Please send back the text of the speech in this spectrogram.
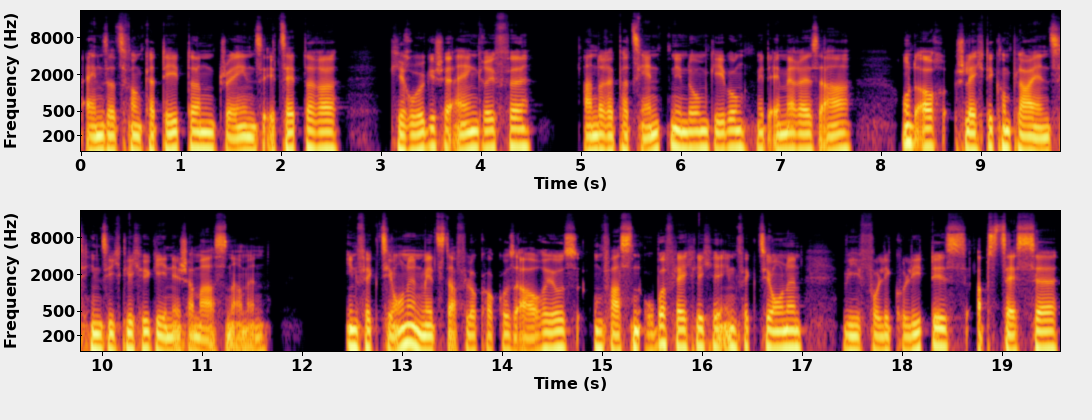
Einsatz von Kathetern, Drains etc., chirurgische Eingriffe, andere Patienten in der Umgebung mit MRSA und auch schlechte Compliance hinsichtlich hygienischer Maßnahmen. Infektionen mit Staphylococcus aureus umfassen oberflächliche Infektionen wie Follikulitis, Abszesse,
